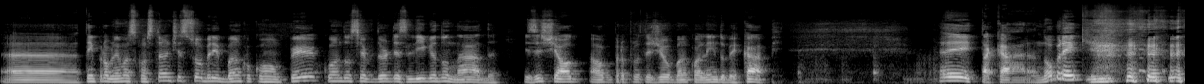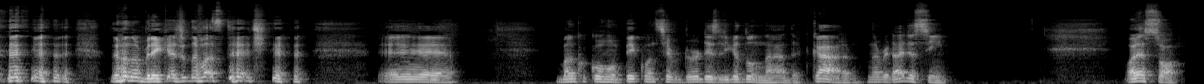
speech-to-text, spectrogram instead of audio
Uh, tem problemas constantes sobre banco corromper quando o servidor desliga do nada. Existe algo, algo para proteger o banco além do backup? Eita, cara, no break. no break ajuda bastante. É... Banco corromper quando o servidor desliga do nada. Cara, na verdade, assim. Olha só.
